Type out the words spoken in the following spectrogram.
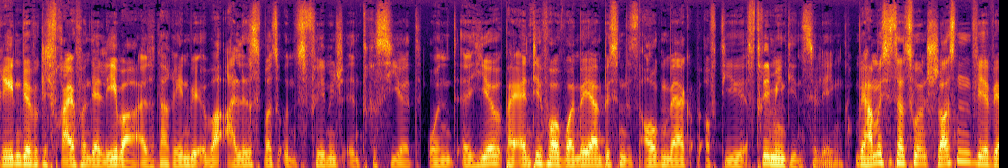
reden wir wirklich frei von der Leber. Also da reden wir über alles, was uns filmisch interessiert. Und äh, hier bei NTV wollen wir ja ein bisschen das Augenmerk auf die Streamingdienste legen. Und wir haben uns jetzt dazu entschlossen, wir werden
